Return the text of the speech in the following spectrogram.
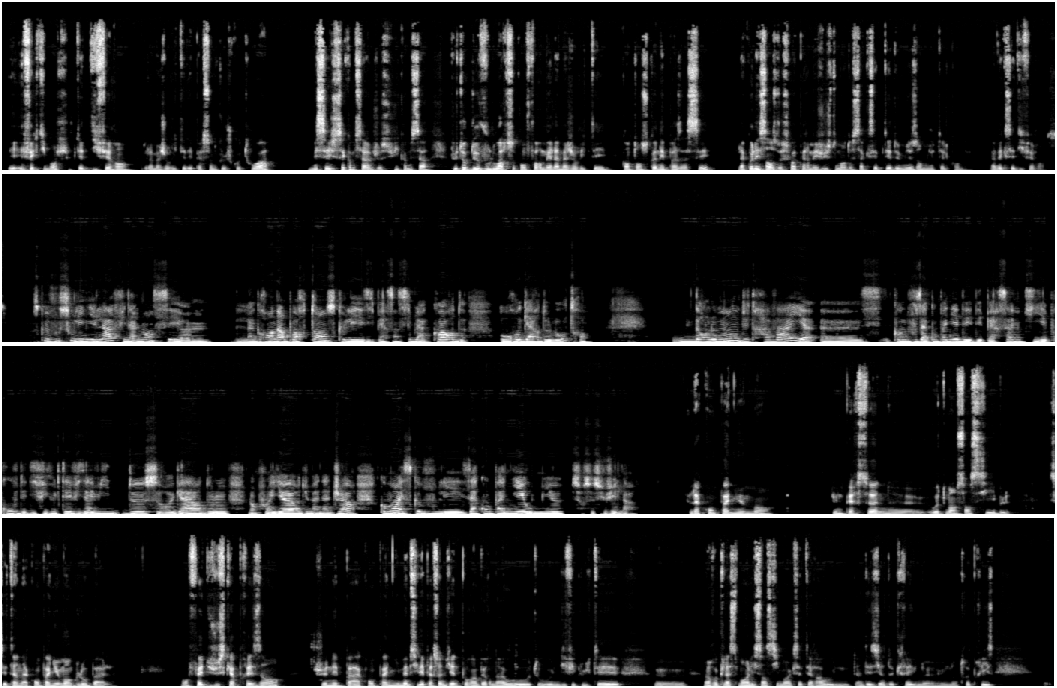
Et effectivement, je suis peut-être différent de la majorité des personnes que je côtoie, mais c'est comme ça, je suis comme ça. Plutôt que de vouloir se conformer à la majorité quand on ne se connaît pas assez, la connaissance de soi permet justement de s'accepter de mieux en mieux tel qu'on est, avec ses différences. Ce que vous soulignez là, finalement, c'est euh, la grande importance que les hypersensibles accordent au regard de l'autre dans le monde du travail, euh, quand vous accompagnez des, personnes qui éprouvent des difficultés vis-à-vis de ce regard de l'employeur, du manager, comment est-ce que vous les accompagnez au mieux sur ce sujet-là? L'accompagnement d'une personne euh, hautement sensible, c'est un accompagnement global. En fait, jusqu'à présent, je n'ai pas accompagné, même si les personnes viennent pour un burn-out ou une difficulté un reclassement, un licenciement, etc., ou un désir de créer une, entreprise,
